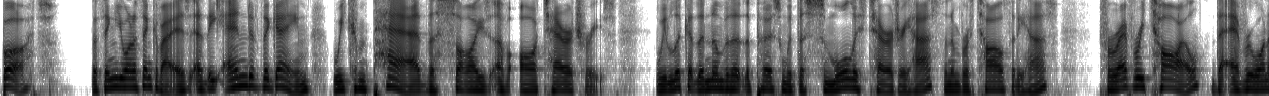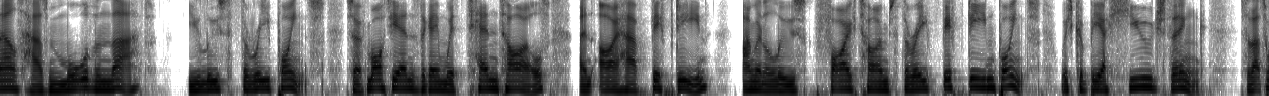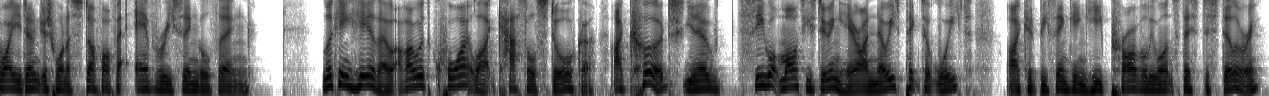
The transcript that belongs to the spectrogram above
but the thing you want to think about is at the end of the game, we compare the size of our territories. We look at the number that the person with the smallest territory has, the number of tiles that he has, for every tile that everyone else has more than that, you lose three points. So if Marty ends the game with 10 tiles and I have 15, I'm going to lose 5 times 3, 15 points, which could be a huge thing. So that's why you don't just want to stop off at every single thing. Looking here, though, I would quite like Castle Stalker. I could, you know, see what Marty's doing here. I know he's picked up wheat. I could be thinking he probably wants this distillery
